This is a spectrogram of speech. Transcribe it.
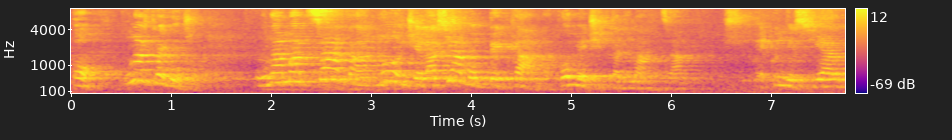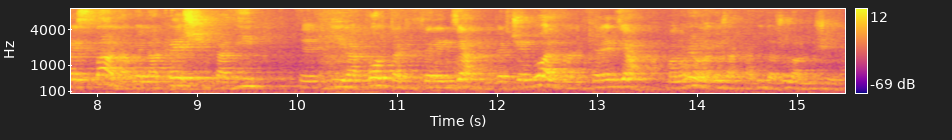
Oh, un'altra cosa, una mazzata noi ce la siamo beccata come cittadinanza e quindi si è arrestata quella crescita di, eh, di raccolta differenziata, di percentuale della differenziata, ma non è una cosa accaduta solo a Lucera,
